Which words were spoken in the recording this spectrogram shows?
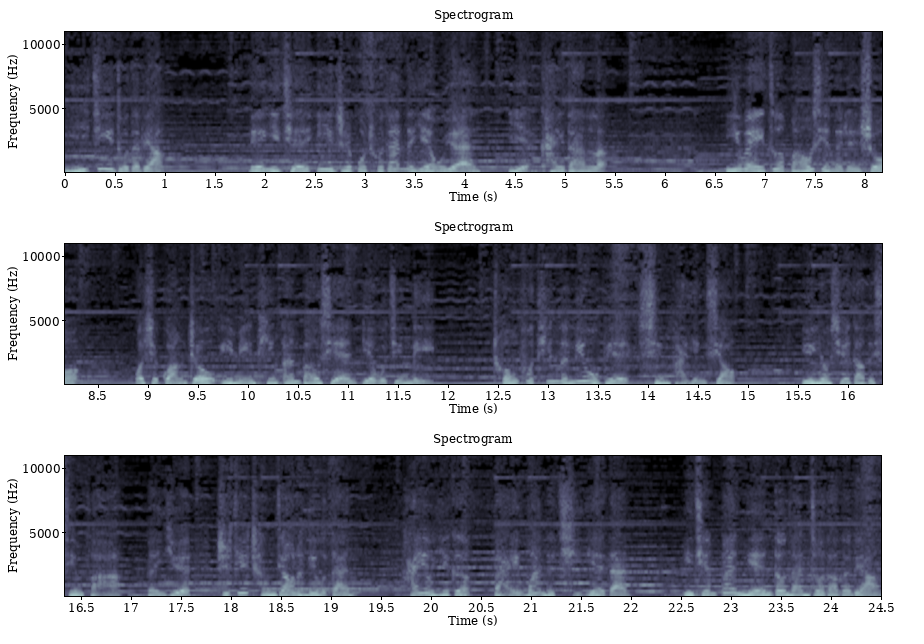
一季度的量，连以前一直不出单的业务员也开单了。一位做保险的人说。我是广州一名平安保险业务经理，重复听了六遍心法营销，运用学到的心法，本月直接成交了六单，还有一个百万的企业单，以前半年都难做到的量，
